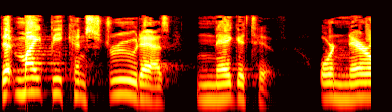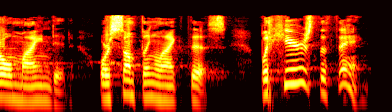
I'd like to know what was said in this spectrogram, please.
That might be construed as negative or narrow minded or something like this. But here's the thing.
